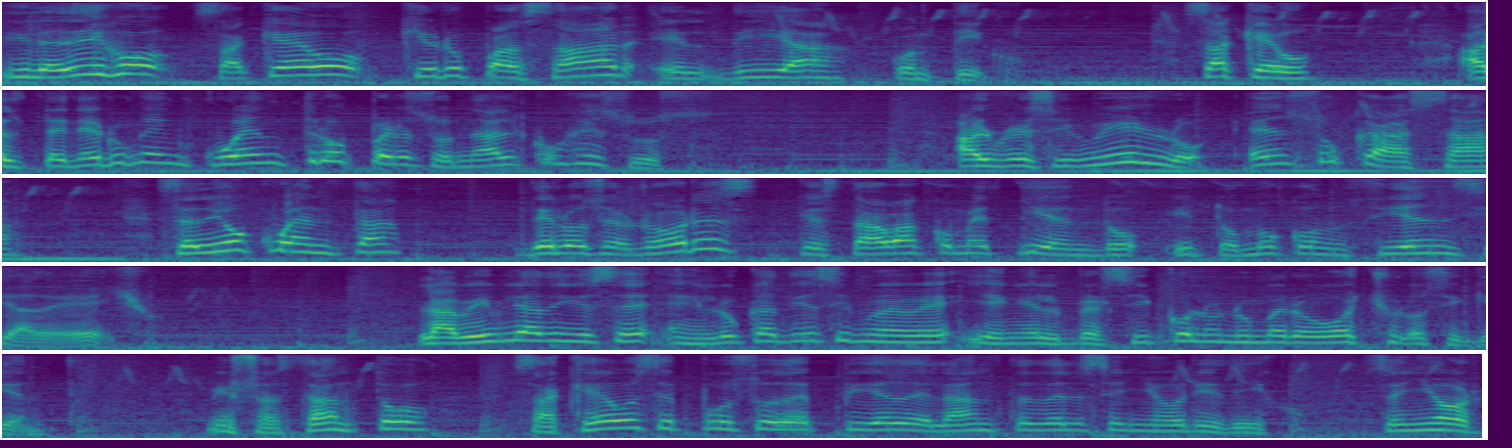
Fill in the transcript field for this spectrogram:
y le dijo, Saqueo, quiero pasar el día contigo. Saqueo, al tener un encuentro personal con Jesús, al recibirlo en su casa, se dio cuenta de los errores que estaba cometiendo y tomó conciencia de ello. La Biblia dice en Lucas 19 y en el versículo número 8 lo siguiente. Mientras tanto, Saqueo se puso de pie delante del Señor y dijo, Señor,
